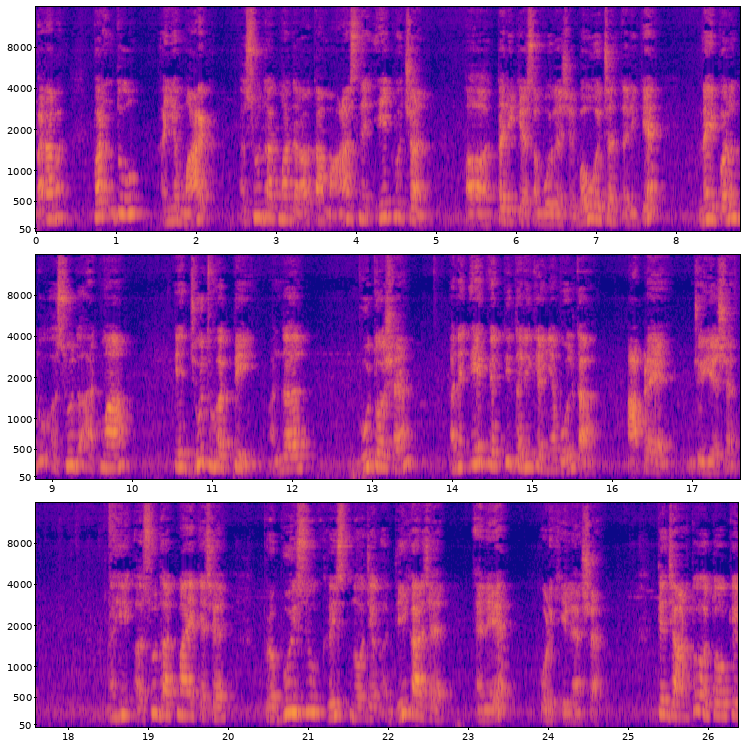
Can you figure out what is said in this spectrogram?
બરાબર? પરંતુ અહીંયા માર્ગ અશુદ્ધ આત્મા ધરાવતા માણસને એક વચન તરીકે સંબોધે છે. બહુવચન તરીકે નહીં, પરંતુ અશુદ્ધ આત્મા એ જૂથ વ્યક્તિ અંદર ભૂતો છે અને એક વ્યક્તિ તરીકે અહીંયા બોલતા આપણે જોઈએ છે. અહીં અશુદ્ધ આત્મા એ કે છે, પ્રભુ ઈસુ ખ્રિસ્તનો જે અધિકાર છે, એને એ ઓળખી લેશે તે જાણતો હતો કે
